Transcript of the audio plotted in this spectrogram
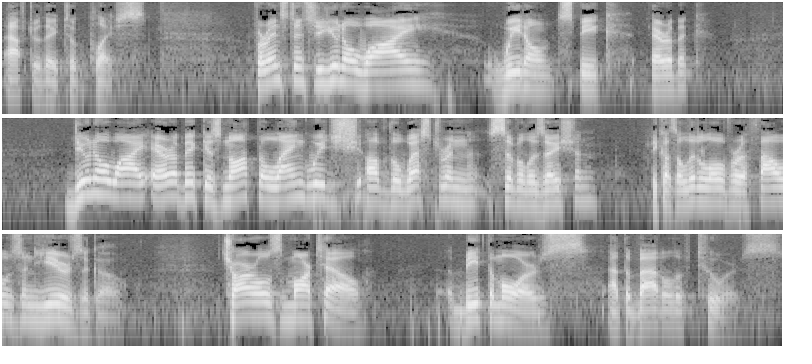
after they took place. For instance, do you know why we don't speak Arabic? Do you know why Arabic is not the language of the Western civilization? Because a little over a thousand years ago, Charles Martel beat the Moors at the Battle of Tours.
